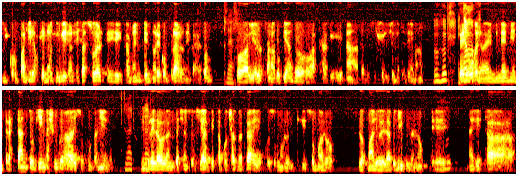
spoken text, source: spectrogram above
y compañeros que no tuvieron esa suerte directamente no le compraron el cartón, todavía lo están acopiando hasta que nada, hasta que se solucione este tema, ¿no? Pero bueno, mientras tanto, ¿quién ayuda a esos compañeros? Siempre la organización social que está apoyando atrás y después somos los, somos los, malos de la película, ¿no? Eh, nadie está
